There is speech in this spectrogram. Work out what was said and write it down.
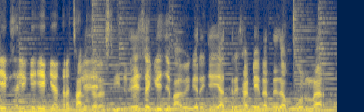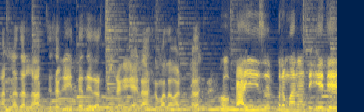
एक झाली की एक यात्रा चालूच असते. हे सगळे जे भाविक जे यात्रेसाठी येतात त्याचा पूर्ण अन्नाचा लाभ ते सगळे इथेच येत असतील सगळे घ्यायला असं मला वाटतं. हो काही प्रमाणात येते.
